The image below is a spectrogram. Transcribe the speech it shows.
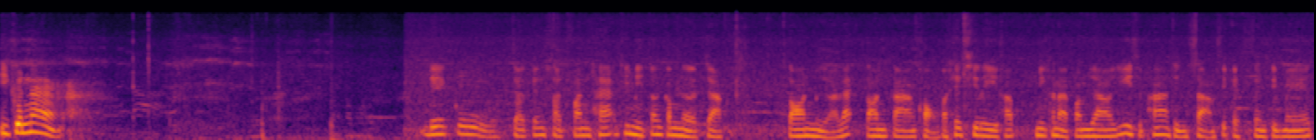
อีกน่าเดกูจะเป็นสัตว์ฟันแทะที่มีต้นกำเนิดจากตอนเหนือและตอนกลางของประเทศชิลีครับ มีขนาดความยาว 25-31 เซนติเมตร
